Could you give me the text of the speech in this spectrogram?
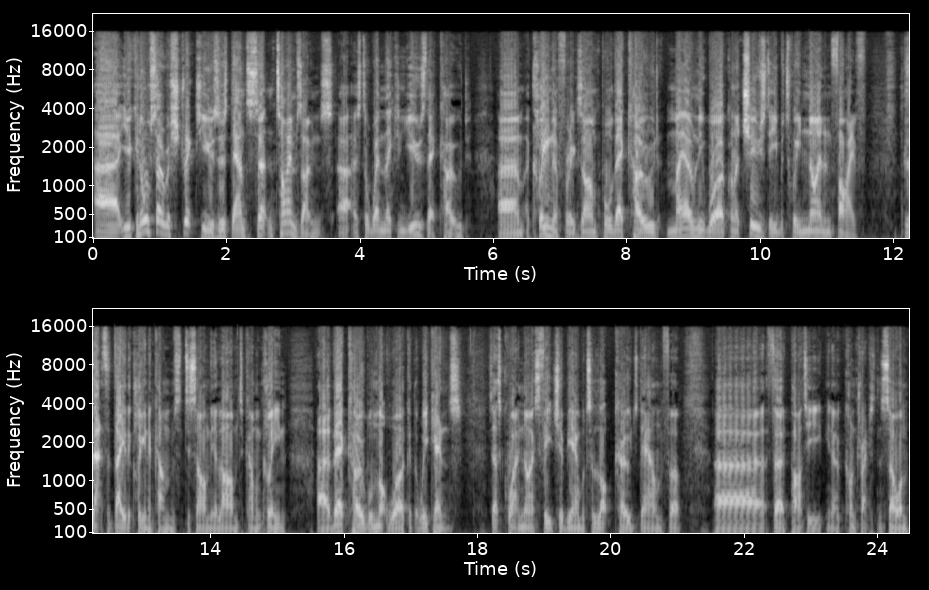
Uh, you can also restrict users down to certain time zones uh, as to when they can use their code. Um, a cleaner, for example, their code may only work on a Tuesday between 9 and 5 because that's the day the cleaner comes, disarm the alarm to come and clean. Uh, their code will not work at the weekends. So that's quite a nice feature, being able to lock codes down for uh, third-party, you know, contractors and so on,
